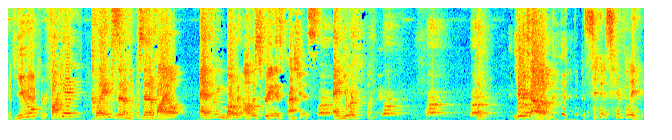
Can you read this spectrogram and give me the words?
It's you accurate. to real life. fucking claim Too cine- much of a cinephile, every moment on the screen is precious, and you're. You tell him. Simply,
